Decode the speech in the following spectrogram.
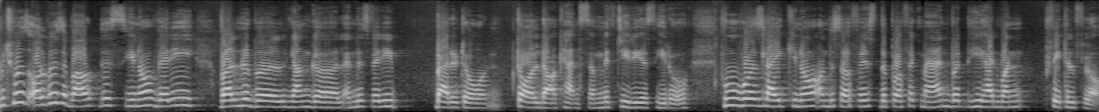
which was always about this you know very vulnerable young girl and this very baritone tall dark handsome mysterious hero. Who was like you know on the surface the perfect man but he had one fatal flaw.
